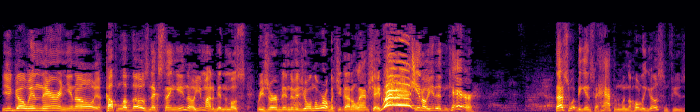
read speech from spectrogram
You go in there and, you know, a couple of those, next thing you know, you might have been the most reserved individual in the world, but you got a lampshade. You know, you didn't care. That's what begins to happen when the Holy Ghost infuses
